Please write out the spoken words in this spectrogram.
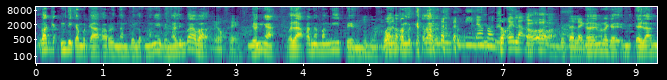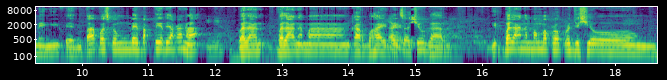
wag, hindi ka magkakaroon ng bulok ng ngipin. Halimbawa, Okay. yun nga, wala ka namang ngipin, Mhm. paano Wala. ka magkakaroon ng bulok? Hindi naman. So, kailangan Oo. ito talaga. Kailangan, kailangan may ngipin. Tapos kung may bakterya ka nga, Mhm. wala wala namang carbohydrates o sugar, wala namang maproproduce yung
